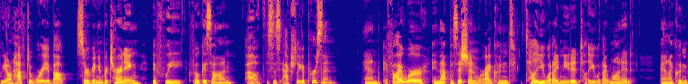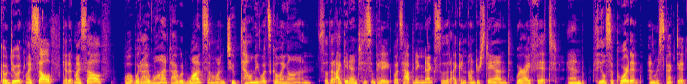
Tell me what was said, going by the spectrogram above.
We don't have to worry about serving and returning if we focus on, oh, this is actually a person. And if I were in that position where I couldn't tell you what I needed, tell you what I wanted, and I couldn't go do it myself, get it myself, what would I want? I would want someone to tell me what's going on so that I can anticipate what's happening next, so that I can understand where I fit and feel supported and respected.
